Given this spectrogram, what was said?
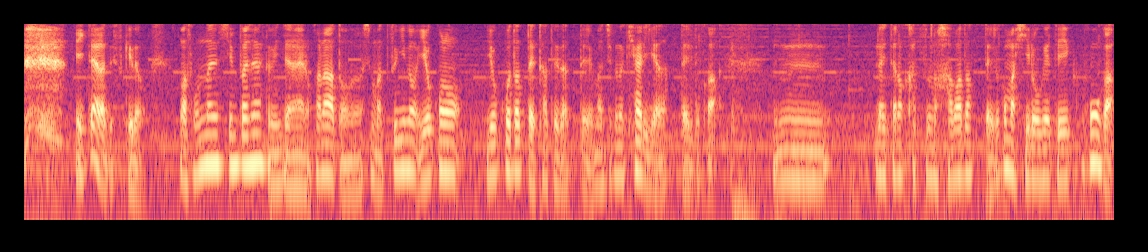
いたらですけど、まあそんなに心配しなくてもいいんじゃないのかなと思いました。まあ次の横の、横だったり縦だったり、まあ自分のキャリアだったりとか、うん、ライターの活動の幅だったりとか、まあ、広げていく方が、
